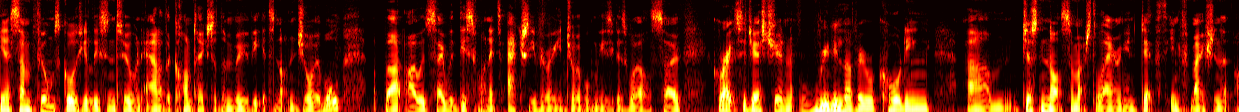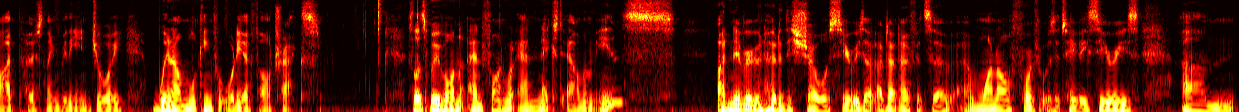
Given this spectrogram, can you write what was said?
you know, some film scores you listen to and out of the context of the movie, it's not enjoyable. But I would say with this one, it's actually very enjoyable music as well. So great suggestion, really lovely recording. Um, just not so much layering and depth information that I personally really enjoy when I'm looking for audiophile tracks. So let's move on and find what our next album is. I'd never even heard of this show or series. I, I don't know if it's a, a one off or if it was a TV series, um,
